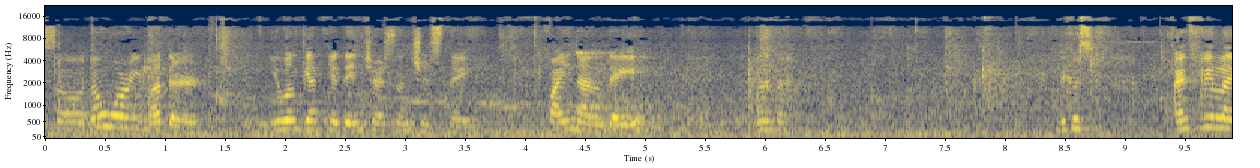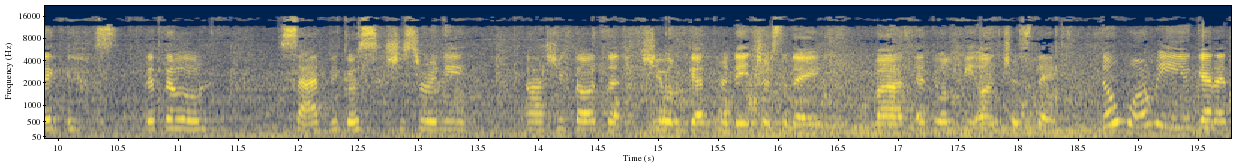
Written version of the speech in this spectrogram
So don't worry mother. You will get your dentures on Tuesday. Final day. Because I feel like little sad because she's really uh, she thought that she will get her dentures today but it will be on Tuesday. Don't worry you get it.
